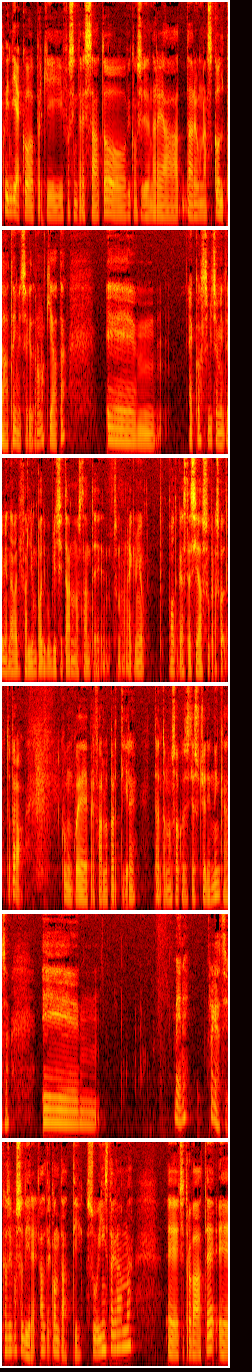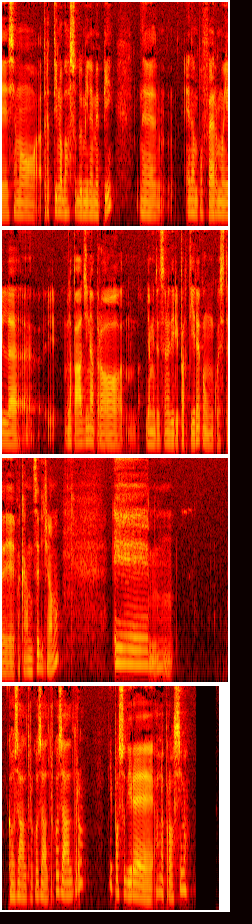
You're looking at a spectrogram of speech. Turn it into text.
quindi ecco, per chi fosse interessato vi consiglio di andare a dare un'ascoltata invece che dare un'occhiata. E ecco, semplicemente mi andava di fargli un po' di pubblicità, nonostante insomma non è che il mio podcast sia super ascoltato, però comunque per farlo partire, tanto non so cosa stia succedendo in casa. E bene, ragazzi, cosa vi posso dire? Altri contatti su Instagram eh, ci trovate e siamo a trattino basso 2000 mp eh, è da un po' fermo il, la pagina, però abbiamo intenzione di ripartire con queste vacanze, diciamo. E cos'altro, cos'altro, cos'altro? Vi posso dire alla prossima.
